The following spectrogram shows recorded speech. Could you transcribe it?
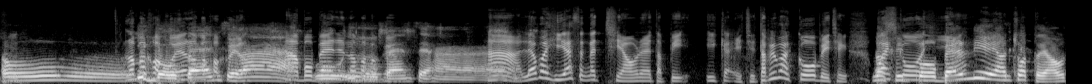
哦，那么好贵，那么好贵啊！冇 band 咧，那麼好貴。啊，你話而家成個潮咧，特別依家疫情，特別我歌未情，我歌冇 band 咧，安作掉，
